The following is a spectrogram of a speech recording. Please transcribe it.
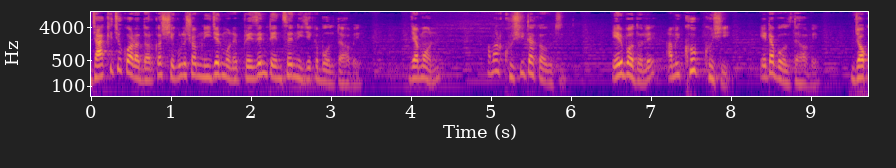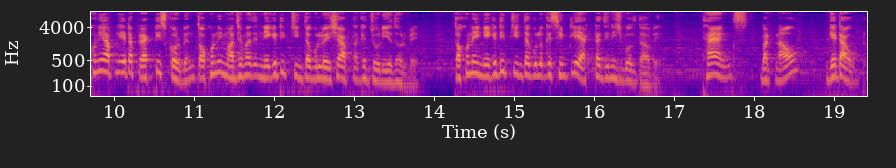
যা কিছু করা দরকার সেগুলো সব নিজের মনে প্রেজেন্ট টেন্সে নিজেকে বলতে হবে। যেমন, আমার খুশি থাকা উচিত। এর বদলে আমি খুব খুশি, এটা বলতে হবে। যখনই আপনি এটা প্র্যাকটিস করবেন, তখনই মাঝে মাঝে নেগেটিভ চিন্তাগুলো এসে আপনাকে জড়িয়ে ধরবে। তখন এই নেগেটিভ চিন্তাগুলোকে সিম্পলি একটা জিনিস বলতে হবে। Thanks but now get out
